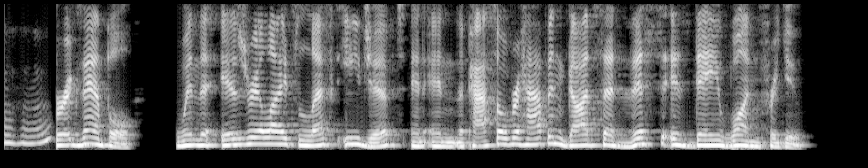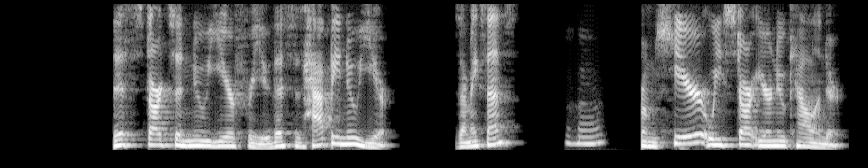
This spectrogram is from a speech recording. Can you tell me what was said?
Mm-hmm. For example, when the Israelites left Egypt and, and the Passover happened, God said, This is day one for you. This starts a new year for you. This is Happy New Year. Does that make sense? Mm-hmm. From here, we start your new calendar.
